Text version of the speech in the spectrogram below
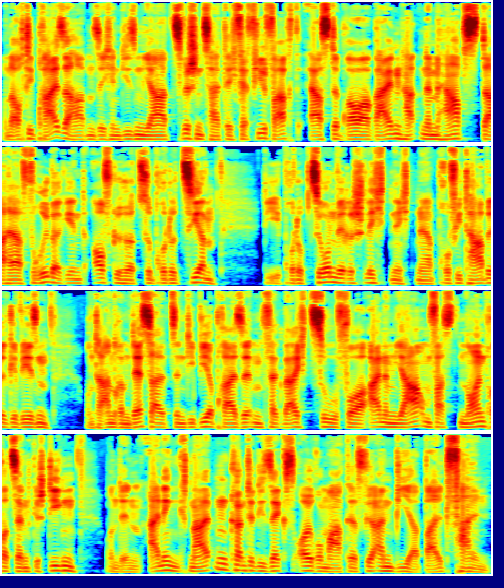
Und auch die Preise haben sich in diesem Jahr zwischenzeitlich vervielfacht. Erste Brauereien hatten im Herbst daher vorübergehend aufgehört zu produzieren. Die Produktion wäre schlicht nicht mehr profitabel gewesen. Unter anderem deshalb sind die Bierpreise im Vergleich zu vor einem Jahr um fast neun Prozent gestiegen und in einigen Kneipen könnte die 6-Euro-Marke für ein Bier bald fallen.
